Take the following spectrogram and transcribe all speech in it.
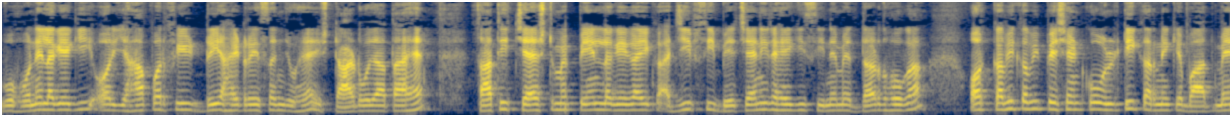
वो होने लगेगी और यहाँ पर फिर डिहाइड्रेशन जो है स्टार्ट हो जाता है। साथ ही चेस्ट में पेन लगेगा, एक अजीब सी बेचैनी रहेगी, सीने में दर्द होगा और कभी कभी पेशेंट को उल्टी करने के बाद में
